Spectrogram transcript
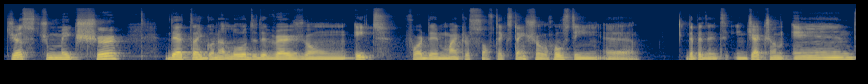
just to make sure that I'm gonna load the version 8 for the Microsoft extension hosting uh, dependency injection and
